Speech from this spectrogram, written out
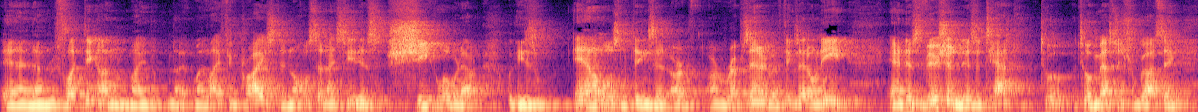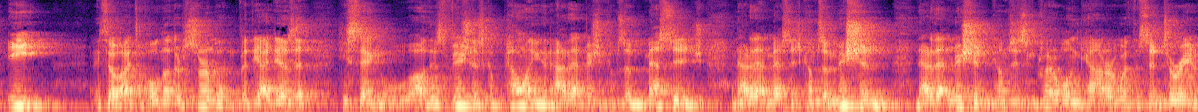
and I'm reflecting on my, my life in Christ, and all of a sudden I see this sheet lowered out with these animals and things that are, are representative of things I don't eat. And this vision is attached to a, to a message from God saying, Eat. And so it's a whole other sermon. But the idea is that he's saying, Whoa, this vision is compelling. And out of that vision comes a message. And out of that message comes a mission. And out of that mission comes this incredible encounter with the centurion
